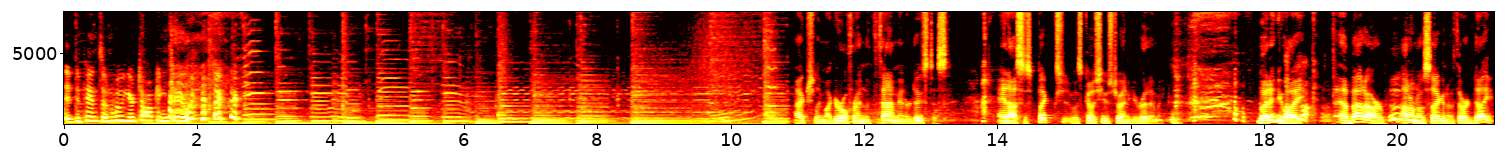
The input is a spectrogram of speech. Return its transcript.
it depends on who you're talking to. Actually, my girlfriend at the time introduced us, and I suspect it was because she was trying to get rid of me. but anyway, about our, I don't know, second or third date,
